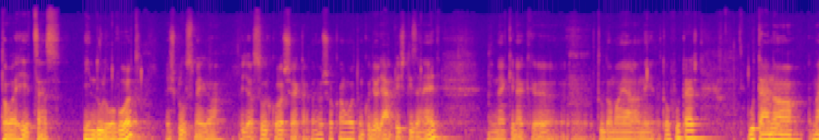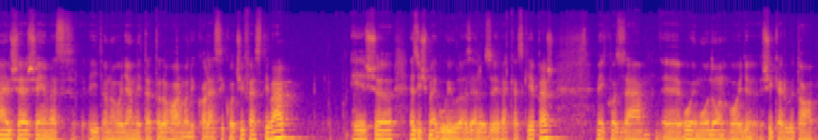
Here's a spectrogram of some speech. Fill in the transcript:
Tavaly 700 induló volt, és plusz még a, ugye a szurkolóság, tehát nagyon sokan voltunk, úgyhogy április 11, mindenkinek tudom ajánlani a tófutást. Utána május 1-én lesz, így van, ahogy említetted, a harmadik Kalászi Kocsi Fesztivál, és ez is megújul az előző évekhez képest, méghozzá oly módon, hogy sikerült a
